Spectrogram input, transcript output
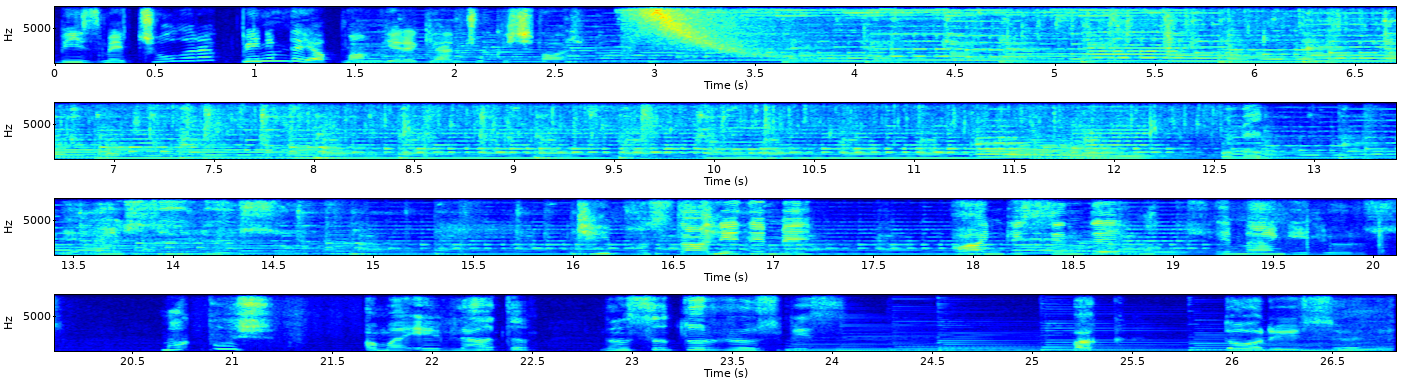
Bir hizmetçi olarak benim de yapmam gereken çok iş var. Oğlum, neler söylüyorsun? Kim? Hastanede mi? Hangisinde? Hemen geliyoruz. Makbuş. Ama evladım nasıl dururuz biz? Bak doğruyu söyle.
